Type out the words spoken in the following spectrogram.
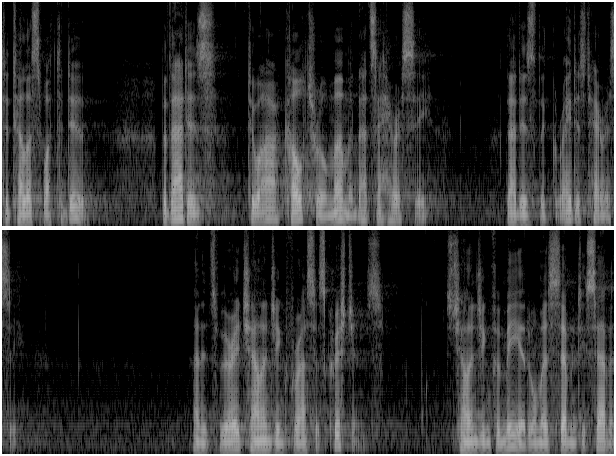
to tell us what to do. But that is, to our cultural moment, that's a heresy. That is the greatest heresy. And it's very challenging for us as Christians. It's challenging for me at almost 77.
